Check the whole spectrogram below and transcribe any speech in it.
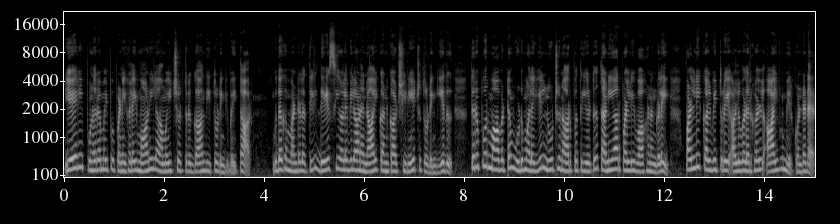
ஏரி புனரமைப்பு பணிகளை மாநில அமைச்சர் திரு காந்தி தொடங்கி வைத்தார். உதகமண்டலத்தில் தேசிய அளவிலான நாய் கண்காட்சி நேற்று தொடங்கியது. திருப்பூர் மாவட்டம் உடுமலையில் நூற்று நாற்பத்தி எட்டு தனியார் பள்ளி வாகனங்களை பள்ளி கல்வித்துறை அலுவலர்கள் ஆய்வு மேற்கொண்டனர்.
